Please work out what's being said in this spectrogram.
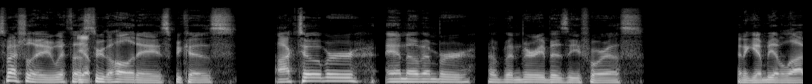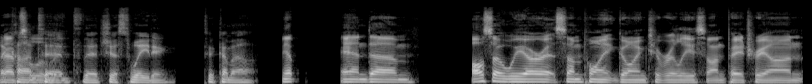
especially with us Yep. through the holidays because October and November have been very busy for us. And again, we have a lot of Absolutely. content that's just waiting to come out. Yep and um, also, we are at some point going to release on Patreon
